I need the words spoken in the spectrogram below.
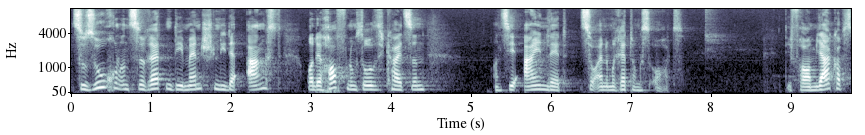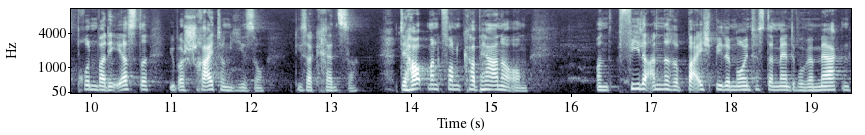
Zu suchen und zu retten die Menschen, die der Angst und der Hoffnungslosigkeit sind und sie einlädt zu einem Rettungsort. Die Frau im Jakobsbrunnen war die erste Überschreitung Jesu, dieser Grenze. Der Hauptmann von Kapernaum, und viele andere Beispiele im Neuen Testament, wo wir merken,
